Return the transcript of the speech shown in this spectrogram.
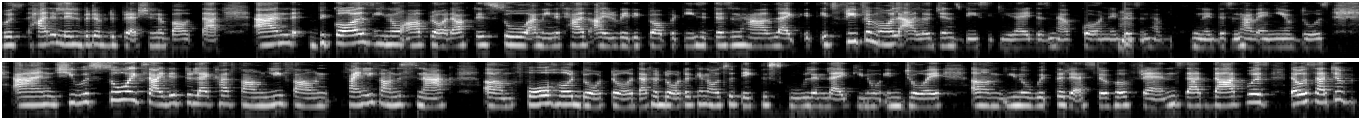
was had a little bit of depression about that and because you know our product is so i mean it has ayurvedic properties it doesn't have like it, it's free from all allergens basically right it doesn't have corn it hmm. doesn't have it doesn't have any of those. And she was so excited to like have finally found finally found a snack um, for her daughter that her daughter can also take to school and like you know enjoy um, you know with the rest of her friends. That that was that was such a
